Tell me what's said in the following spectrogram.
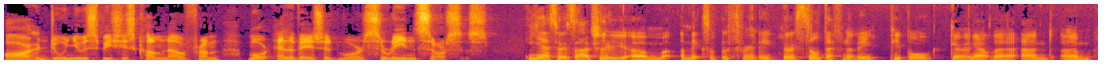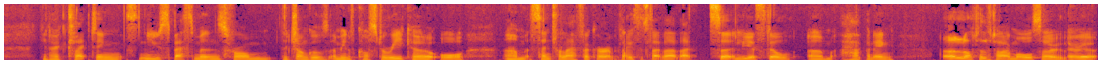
Or do new species come now from more elevated, more serene sources? Yeah, so it's actually um, a mix of both, really. There are still definitely people going out there and, um, you know, collecting new specimens from the jungles, I mean, of Costa Rica or um, Central Africa and places like that. That certainly is still um, happening. A lot of the time, also, there are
